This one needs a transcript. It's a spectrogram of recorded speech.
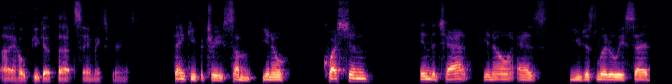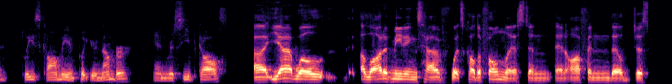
I hope you get that same experience. Thank you, Patrice. Some, you know, question in the chat, you know, as you just literally said, please call me and put your number and received calls. Uh, yeah, well, a lot of meetings have what's called a phone list, and and often they'll just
